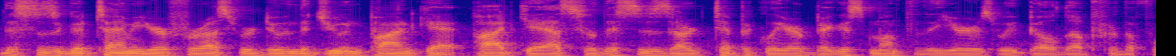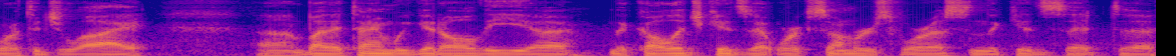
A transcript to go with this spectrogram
this is a good time of year for us. We're doing the June podca- podcast, so this is our typically our biggest month of the year as we build up for the Fourth of July. Um, by the time we get all the uh, the college kids that work summers for us and the kids that uh,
